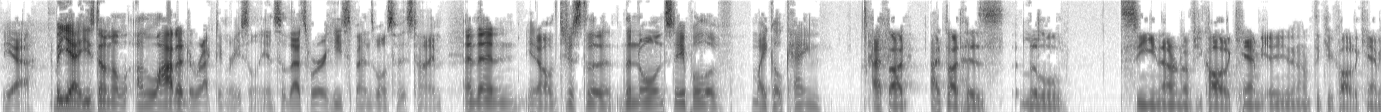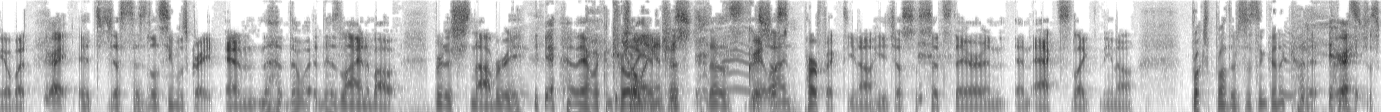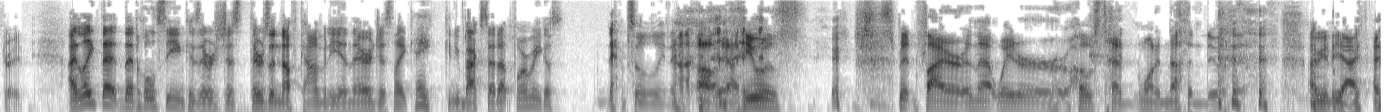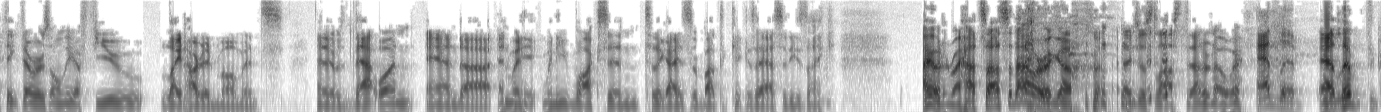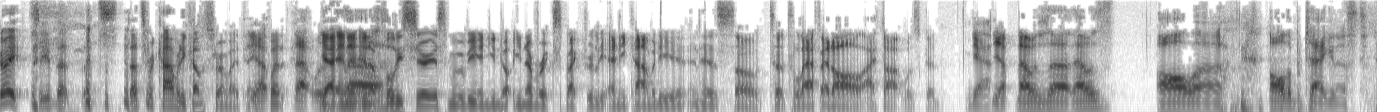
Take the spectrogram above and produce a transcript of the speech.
yeah. But yeah, he's done a, a lot of directing recently, and so that's where he spends most of his time. And then you know, just the the Nolan staple of Michael Caine. I thought I thought his little scene. I don't know if you call it a cameo. I don't think you call it a cameo, but Right. It's just his little scene was great, and the, the, his line about British snobbery. Yeah. they have a controlling, Controlling interest. interest. That was, Great it's just line. perfect. You know, he just sits there and and acts like you know. Brooks Brothers isn't going to cut it. Right. It's just great. I like that that whole scene because there was just there's enough comedy in there. Just like, hey, can you box that up for me? He goes, absolutely not. Oh yeah, he was spitting fire, and that waiter or host had wanted nothing to do with it. I mean, yeah, I, I think there was only a few lighthearted moments, and it was that one, and uh, and when he when he walks in to the guys about to kick his ass, and he's like, "I ordered my hot sauce an hour ago." I just lost it. I don't know where. Ad lib. Ad lib, great. See that that's that's where comedy comes from, I think. Yep, but that was, yeah, in a, in uh, a fully serious movie, and you know you never expect really any comedy in his, so to to laugh at all, I thought was good. Yeah. Yep, that was uh, that was all uh, all the protagonist.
